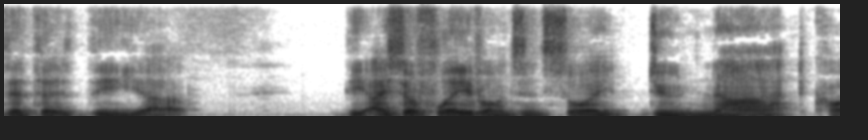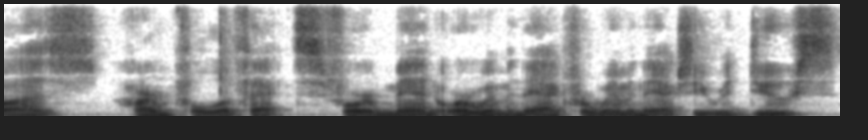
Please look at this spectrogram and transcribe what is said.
that the the uh, the isoflavones in soy do not cause harmful effects for men or women. They act for women. They actually reduce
